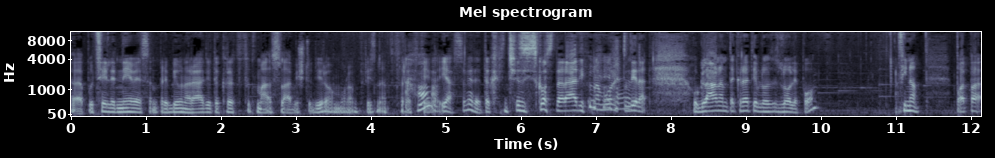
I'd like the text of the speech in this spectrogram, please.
Eh, po cele dneve sem prebil na radiju, takrat tudi malo slabi študiral, moram priznati. Ja, seveda, takrat, če si skozi na radiju, ne moreš študirati. V glavnem, takrat je bilo zelo lepo, fino. Pa pa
